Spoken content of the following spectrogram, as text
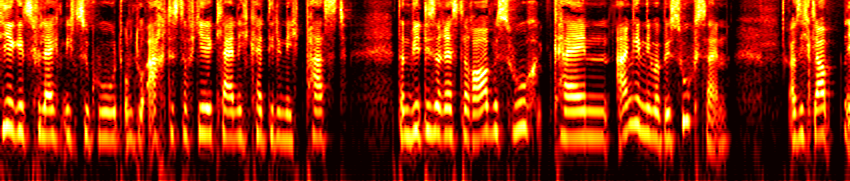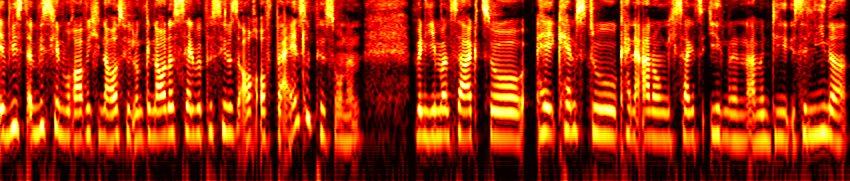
dir geht's vielleicht nicht so gut und du achtest auf jede Kleinigkeit, die dir nicht passt, dann wird dieser Restaurantbesuch kein angenehmer Besuch sein. Also ich glaube, ihr wisst ein bisschen, worauf ich hinaus will. Und genau dasselbe passiert uns auch oft bei Einzelpersonen. Wenn jemand sagt so, hey, kennst du, keine Ahnung, ich sage jetzt irgendeinen Namen, die Selina.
